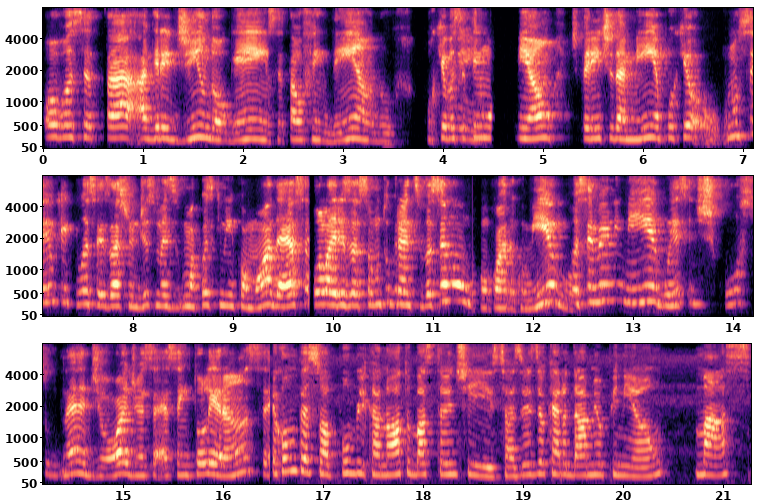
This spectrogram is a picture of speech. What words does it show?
ou você está agredindo alguém, você está ofendendo, porque você Sim. tem uma opinião diferente da minha, porque eu não sei o que vocês acham disso, mas uma coisa que me incomoda é essa polarização muito grande. Se você não concorda comigo, você é meu inimigo. Esse discurso né, de ódio, essa, essa intolerância. Eu, como pessoa pública, noto bastante isso. Às vezes eu quero dar a minha opinião, mas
